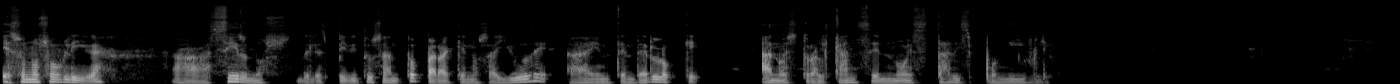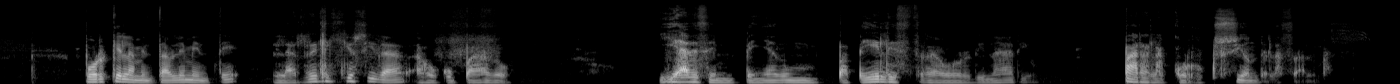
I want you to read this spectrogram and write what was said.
Eso nos obliga a asirnos del Espíritu Santo para que nos ayude a entender lo que a nuestro alcance no está disponible. Porque lamentablemente la religiosidad ha ocupado y ha desempeñado un papel extraordinario para la corrupción de las almas.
